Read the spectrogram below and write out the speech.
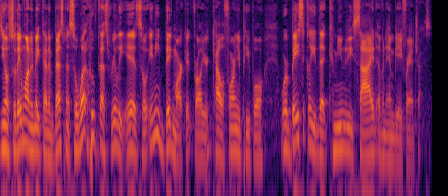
you know, so they wanted to make that investment. So, what Hoop Fest really is, so any big market for all your California people, we're basically the community side of an NBA franchise,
